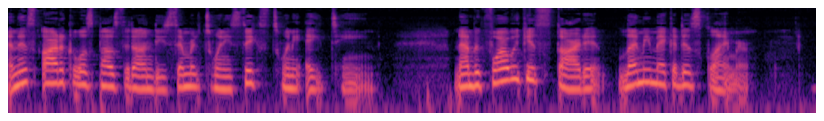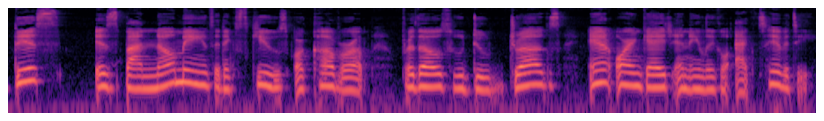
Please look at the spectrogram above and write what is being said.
And this article was posted on December 26, 2018. Now, before we get started, let me make a disclaimer. This is by no means an excuse or cover up for those who do drugs and or engage in illegal activity.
